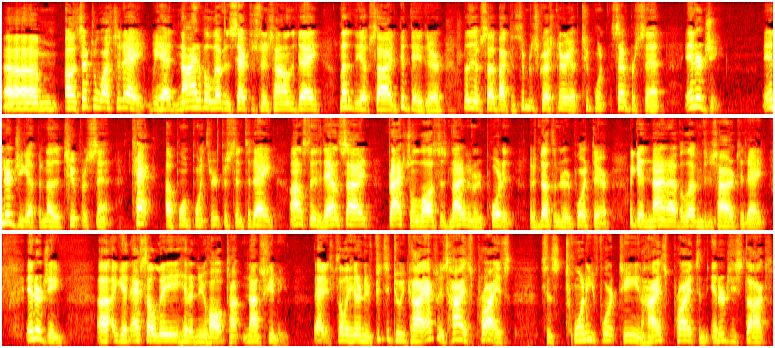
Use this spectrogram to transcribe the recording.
Um, oh, sector watch today. We had nine of eleven sectors finish high on the day. Led to the upside. Good day there. Led to the upside by consumer discretionary up two point seven percent. Energy, energy up another two percent. Tech up 1.3% today. Honestly, the downside, fractional losses, not even reported. There's nothing to report there. Again, 9 out of 11 finished higher today. Energy, uh, again, XLE hit a new halt, time, not, excuse me, that XLE hit a new 52 week high, actually its highest price since 2014, highest price in energy stocks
